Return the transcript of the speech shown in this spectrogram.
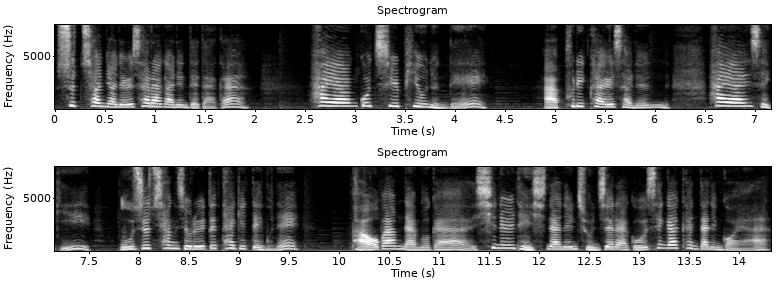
수천 년을 살아가는 데다가 하얀 꽃을 피우는데 아프리카에서는 하얀색이 우주 창조를 뜻하기 때문에 바오밤 나무가 신을 대신하는 존재라고 생각한다는 거야.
